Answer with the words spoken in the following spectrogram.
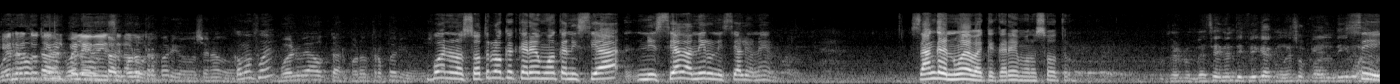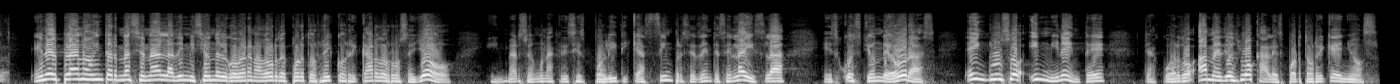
¿Qué reto tiene el PLD, por otro periodo, senador? ¿Cómo fue? Vuelve a optar por otro periodo. Bueno, nosotros lo que queremos es que ni sea, ni sea Danilo ni sea Leonel. Sangre nueva que queremos nosotros. ¿Usted se identifica con eso que él dijo? Sí. En el plano internacional, la dimisión del gobernador de Puerto Rico, Ricardo Rosselló, inmerso en una crisis política sin precedentes en la isla, es cuestión de horas e incluso inminente, de acuerdo a medios locales puertorriqueños.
